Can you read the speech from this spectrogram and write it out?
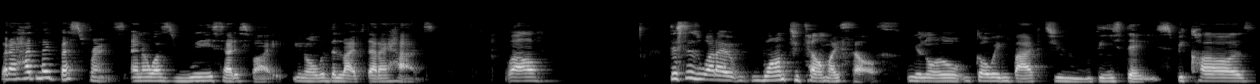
but I had my best friends and I was really satisfied, you know, with the life that I had. Well, this is what I want to tell myself, you know, going back to these days because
